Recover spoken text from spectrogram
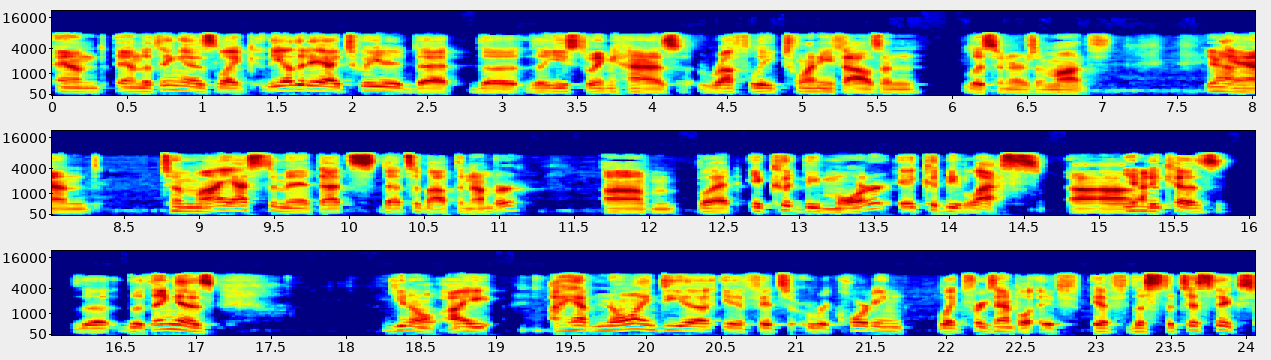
and and the thing is like the other day i tweeted that the the east wing has roughly 20000 listeners a month yeah and to my estimate that's that's about the number um, but it could be more it could be less uh, yeah. because the the thing is you know i i have no idea if it's recording like for example if if the statistics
